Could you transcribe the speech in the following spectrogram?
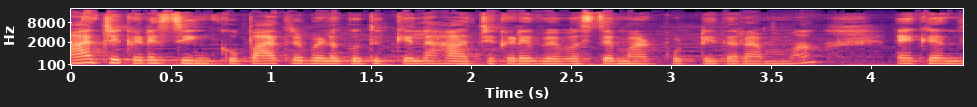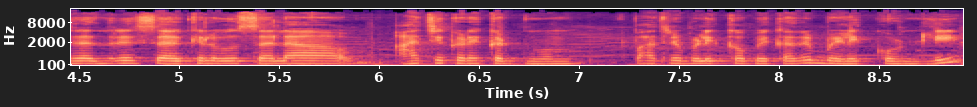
ಆಚೆ ಕಡೆ ಸಿಂಕು, ಪಾತ್ರೆ ಬೆಳಗೋದಕ್ಕೆಲ್ಲ ಆಚೆ ಕಡೆ ವ್ಯವಸ್ಥೆ ಮಾಡಿಕೊಟ್ಟಿದ್ದಾರೆ ಅಮ್ಮ. ಯಾಕೆಂದರೆ ಅಂದರೆ ಸ ಕೆಲವು ಸಲ ಆಚೆ ಕಡೆ ಕಟ್ ಪಾತ್ರೆ ಬೆಳಿಕೋಬೇಕಾದ್ರೆ ಬೆಳಿಕೊಂಡ್ಲಿ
